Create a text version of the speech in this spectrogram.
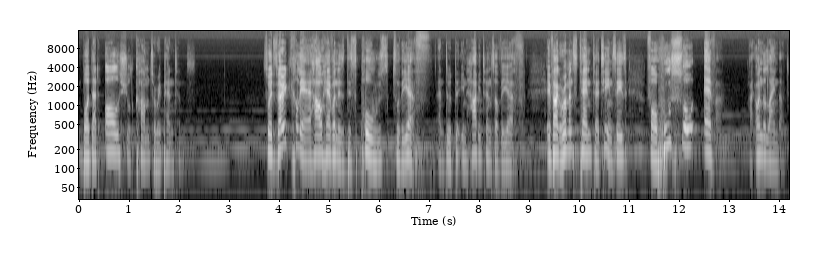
but that all should come to repentance. So it's very clear how heaven is disposed to the earth and to the inhabitants of the earth. In fact, Romans 10 13 says, For whosoever, I underline that,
